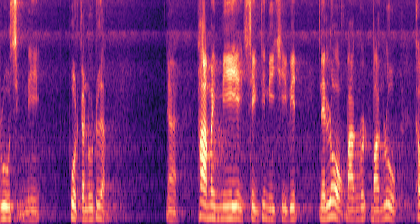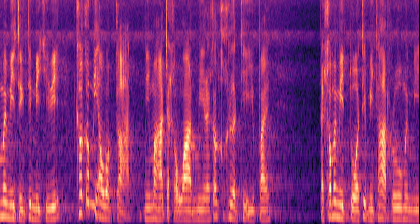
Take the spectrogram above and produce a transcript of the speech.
รู้สิ่งนี้ พูดกันรู้เรื่องนะถ้าไม่มีสิ่งที่มีชีวิตในโลกบางบางลูกเขาไม่มีสิ่งที่มีชีวิตเขาก็มีอวกาศ มีมหาจักรวาลมีอะไรก็เคลื่อนที่อยู่ไป แต่เขาไม่มีตัวที่มีธาตุรู้ไม่มี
